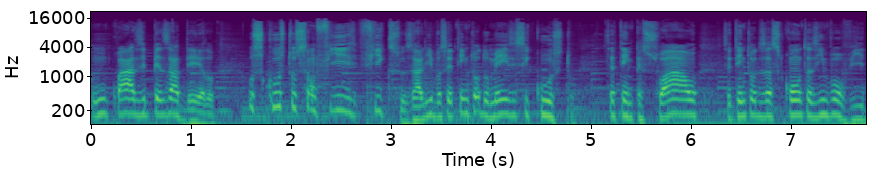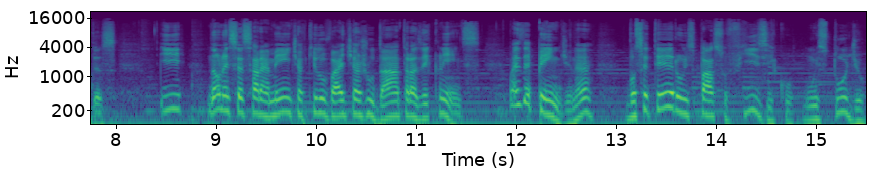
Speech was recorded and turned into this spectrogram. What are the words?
um quase pesadelo. Os custos são fi fixos, ali você tem todo mês esse custo. Você tem pessoal, você tem todas as contas envolvidas. E não necessariamente aquilo vai te ajudar a trazer clientes. Mas depende, né? Você ter um espaço físico, um estúdio,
